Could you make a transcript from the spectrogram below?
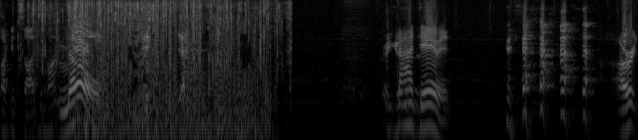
Do you want to hear what it's like inside the mine? No! It, yeah, god damn it. Art.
